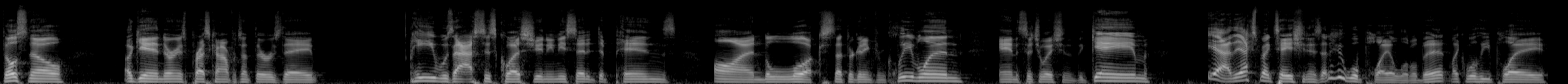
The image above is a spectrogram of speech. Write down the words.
Phil Snow, again during his press conference on Thursday, he was asked this question and he said it depends on the looks that they're getting from Cleveland and the situation of the game, yeah, the expectation is that he will play a little bit. Like, will he play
